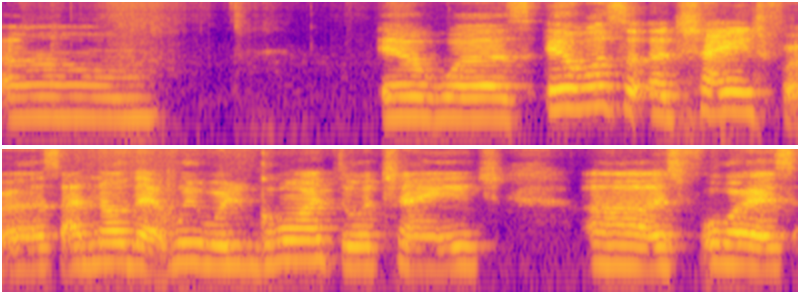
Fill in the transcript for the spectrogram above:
um it was it was a change for us. I know that we were going through a change, uh, as far as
